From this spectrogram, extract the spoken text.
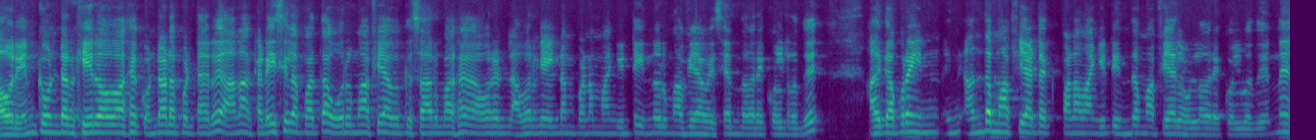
அவர் என்கவுண்டர் ஹீரோவாக கொண்டாடப்பட்டாரு. ஆனா கடைசியில பார்த்தா ஒரு மாஃபியாவுக்கு சார்பாக அவர்கள் அவர்களிடம் பணம் வாங்கிட்டு இன்னொரு மாஃபியாவை சேர்ந்தவரை கொல்றது. அதுக்கப்புறம் அந்த மாஃபியாட்ட பணம் வாங்கிட்டு இந்த மாஃபியால உள்ளவரை கொல்வதுன்னு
